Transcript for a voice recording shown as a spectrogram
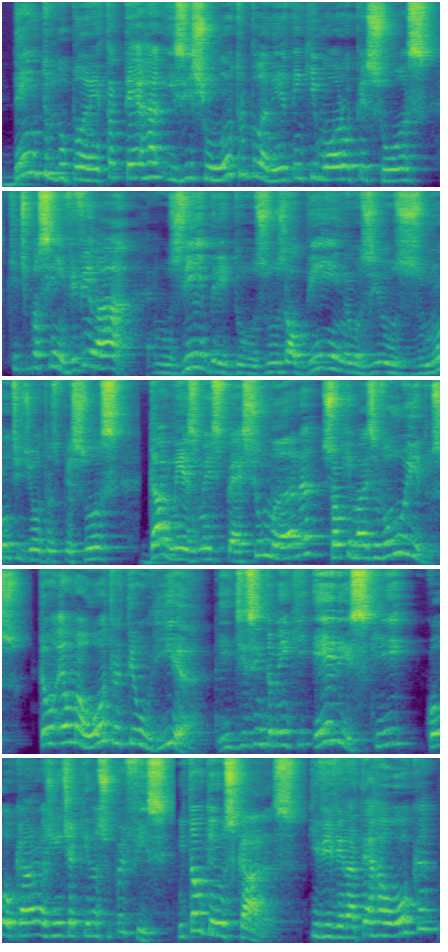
dentro do planeta Terra existe um outro planeta em que moram pessoas que, tipo assim, vivem lá. Os híbridos, os albinos e os um monte de outras pessoas da mesma espécie humana, só que mais evoluídos. Então é uma outra teoria e dizem também que eles que colocaram a gente aqui na superfície. Então tem os caras que vivem na Terra Oca,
